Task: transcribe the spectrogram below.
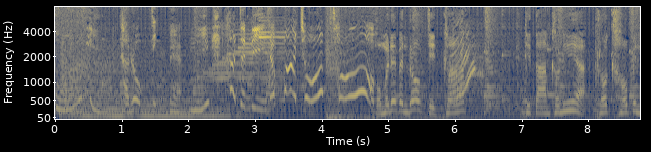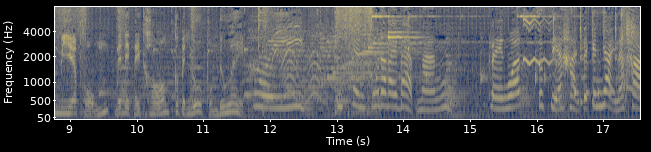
อุ้ยถ้าโรคจิตแบบนี้ ถ้าจะดีนะป้าชอบชอบผมไม่ได้เป็นโรคจิตครับ ที่ตามเขาเนี่ย เพราะเขาเป็นเมียผม และเด็กในท้องก็เป็นลูกผมด้วย เฮ้ยพี่เคนพูดอะไรแบบนั้น เกรงว่าจะเสียหายไปกันใหญ่นะคะ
